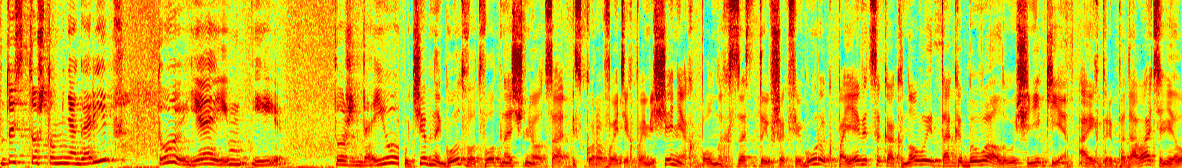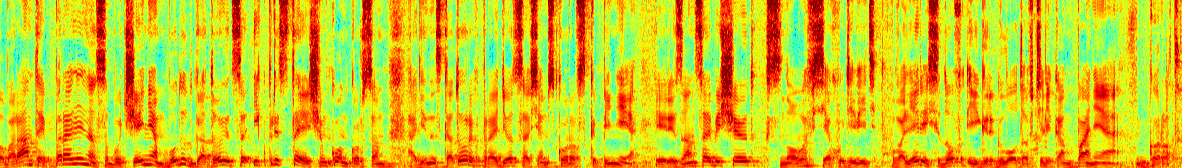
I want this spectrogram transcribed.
Ну, то есть то, что у меня горит, то я им и тоже даю. Учебный год вот-вот начнется, и скоро в этих помещениях полных застывших фигурок появятся как новые, так и бывалые ученики. А их преподаватели и лаборанты параллельно с обучением будут готовиться и к предстоящим конкурсам, один из которых пройдет совсем скоро в Скопине. И рязанцы обещают снова всех удивить. Валерий Седов Игорь Глотов, телекомпания «Город».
